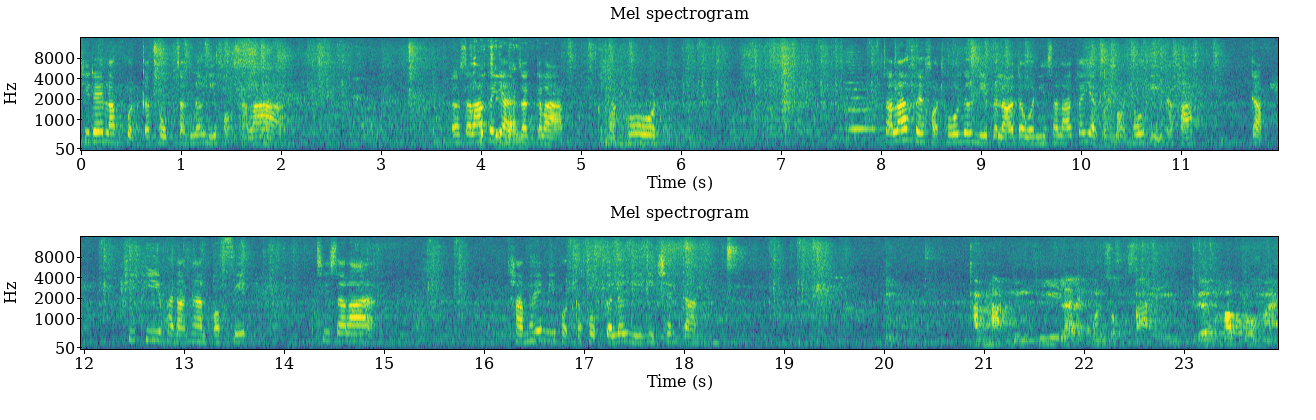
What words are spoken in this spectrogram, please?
ที่ได้รับผลกระทบจากเรื่องนี้ของซาร่าแล้วซาร่าก็อยากจะกราบขอโทษซาร่าเคยขอโทษเรื่องนี้ไปแล้ว แต่วันนี้ซาร่าก็อยากจะขอโทษอีกนะคะ กับพี่ๆพนักงานออฟฟิศ ที่ซาร่าทำให้มีผลกระทบกับเรื่องนี้อีกเช่นกัน คำถามหนึ่งที่หลาย ๆ คนสงสัยเรื่องครอบครัวใหม่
